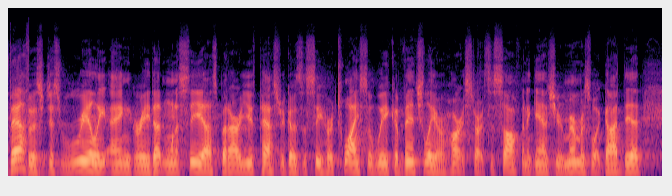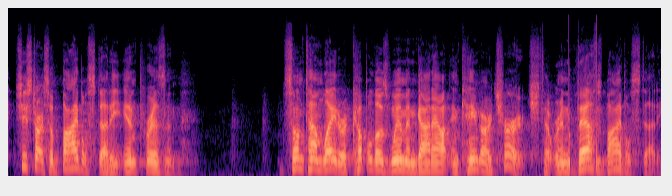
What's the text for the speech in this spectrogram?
Beth is just really angry, doesn't want to see us, but our youth pastor goes to see her twice a week. Eventually, her heart starts to soften again. She remembers what God did. She starts a Bible study in prison. Sometime later, a couple of those women got out and came to our church that were in Beth's Bible study.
